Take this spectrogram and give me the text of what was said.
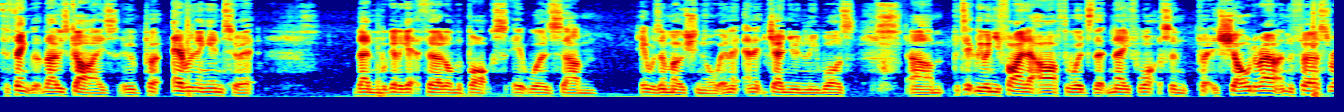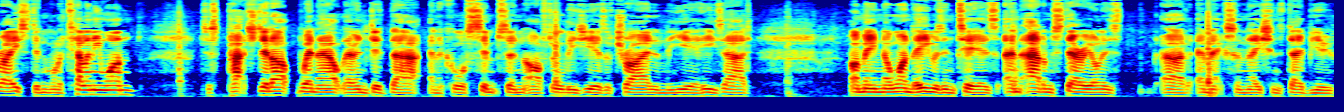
to think that those guys who put everything into it then were going to get third on the box, it was. Um, it was emotional, and it, and it genuinely was. Um, particularly when you find out afterwards that Nath Watson put his shoulder out in the first race, didn't want to tell anyone, just patched it up, went out there and did that. And of course, Simpson, after all these years of trying and the year he's had, I mean, no wonder he was in tears. And Adam Sterry on his uh, MX and Nations debut,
